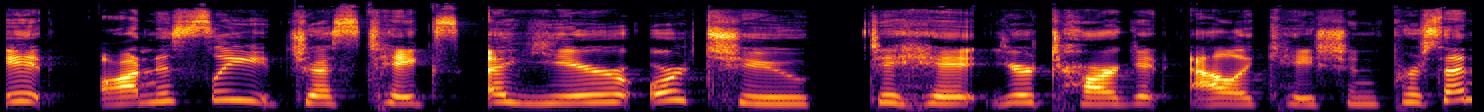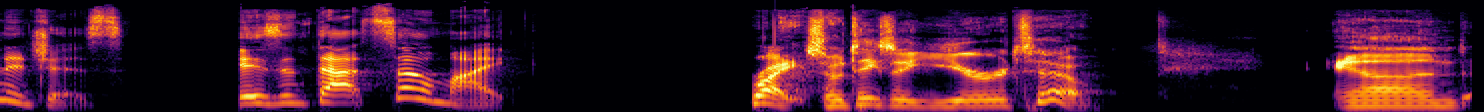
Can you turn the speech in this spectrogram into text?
It honestly just takes a year or two to hit your target allocation percentages. Isn't that so, Mike? Right. So it takes a year or two. And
